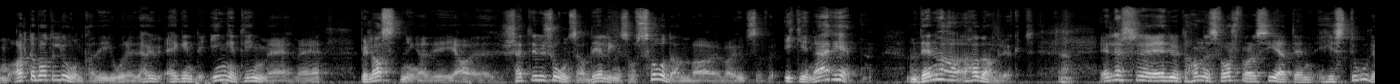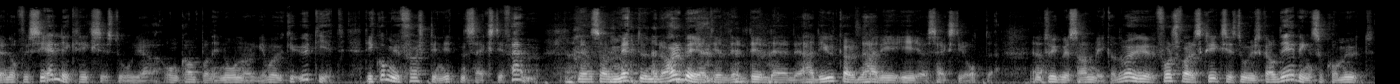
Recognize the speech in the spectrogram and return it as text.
om Alta-bataljonen, hva de gjorde. Det har jo egentlig ingenting med, med belastninga de sjetterevisjonens avdeling som sådan var, var utsatt for. Ikke i nærheten. Men den hadde han brukt. Ja. Ellers er det jo til hans forsvar å si at den historien, den offisielle krigshistorie om kampene i Nord-Norge var jo ikke utgitt. De kom jo først i 1965. Men så midt under arbeidet til, til, til det her, de utga den her i, i 68 med Trygve Sandvik. Og det var jo Forsvarets krigshistoriske avdeling som kom ut.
